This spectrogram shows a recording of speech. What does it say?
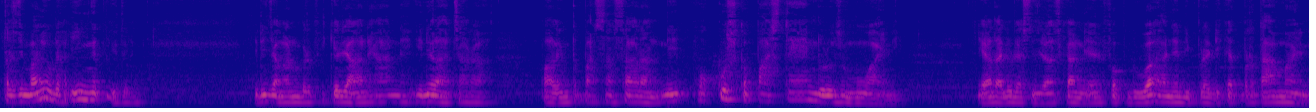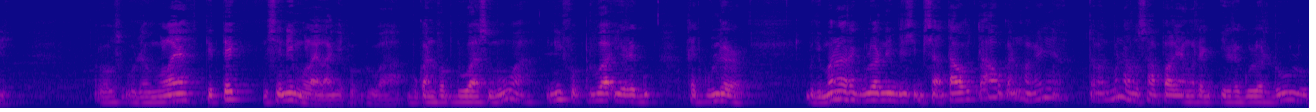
terjemahnya udah inget gitu loh. Jadi jangan berpikir yang aneh-aneh. Inilah cara paling tepat sasaran. Ini fokus ke pasten dulu semua ini. Ya tadi udah saya jelaskan ya verb 2 hanya di predikat pertama ini. Terus udah mulai titik di sini mulai lagi verb 2. Bukan verb 2 semua. Ini verb 2 irregular. Bagaimana regular ini bisa, bisa tahu tahu kan makanya teman-teman harus hafal yang irregular dulu.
